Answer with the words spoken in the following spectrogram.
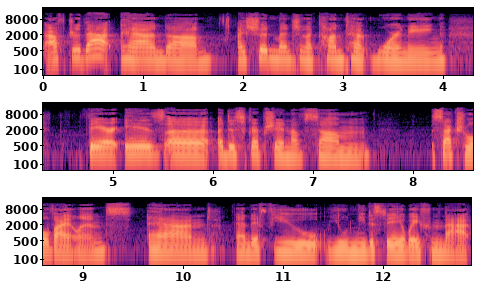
after that, and um, I should mention a content warning. There is a, a description of some sexual violence and and if you you need to stay away from that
